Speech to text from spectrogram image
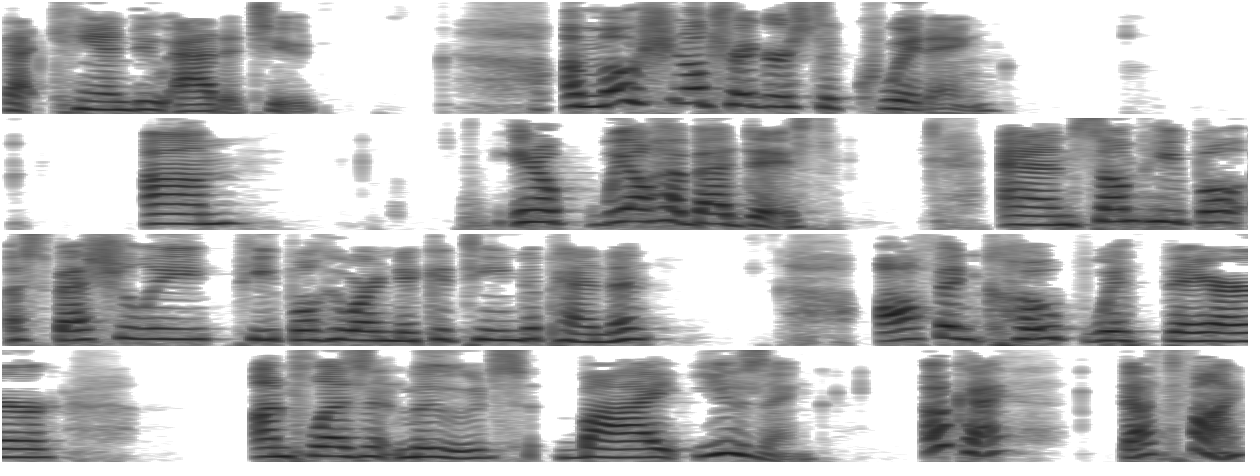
that can do attitude. Emotional triggers to quitting. Um, you know, we all have bad days. And some people, especially people who are nicotine dependent, often cope with their unpleasant moods by using. Okay, that's fine.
